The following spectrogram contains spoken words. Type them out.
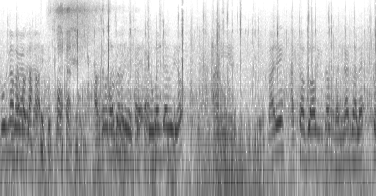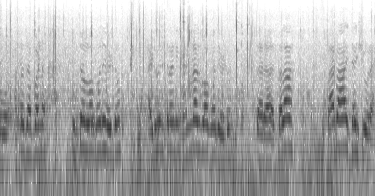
पूर्ण बघा. दोघांचा व्हिडिओ आणि बारे आजचा ब्लॉग एकदम भन्नाट झाला आहे तो असंच आपण पुढच्या ब्लॉगमध्ये भेटू. ॲडव्हेंचर आणि भन्नाट ब्लॉगमध्ये भेटू. तर चला बाय बाय जय शिवराय.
